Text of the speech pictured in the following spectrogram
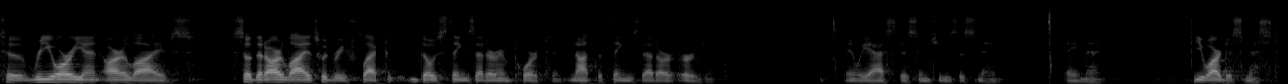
to reorient our lives so that our lives would reflect those things that are important, not the things that are urgent. And we ask this in Jesus' name. Amen. You are dismissed.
